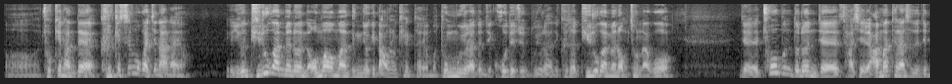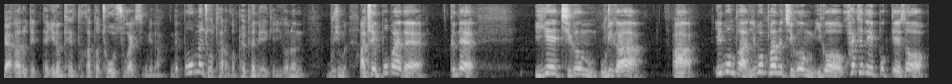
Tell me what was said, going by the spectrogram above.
어, 좋긴 한데 그렇게 쓸모가 있지는 않아요. 이건 뒤로 가면은 어마어마한 능력이 나오는 캐릭터예요. 뭐 동무효라든지 고대주 무효라든지 그래서 뒤로 가면 엄청나고 이제 초보분들은 이제 사실 아마테라스든지 메가로디테 이런 캐릭터가 더 좋을 수가 있습니다. 근데 뽑으면 좋다는 거 별표 4개 이거는 무시면 아 저기 뽑아야 돼. 근데 이게 지금 우리가 아 일본판 일본판은 지금 이거 화이트데이 뽑기에서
